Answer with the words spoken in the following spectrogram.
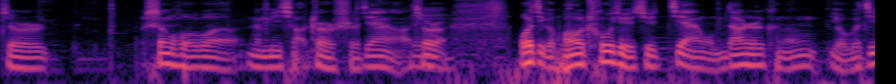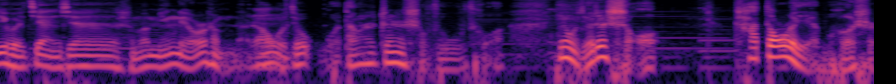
就是生活过那么一小阵儿时间啊，就是嗯我几个朋友出去去见，我们当时可能有个机会见一些什么名流什么的，然后我就我当时真是手足无措，因为我觉得这手插兜里也不合适，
